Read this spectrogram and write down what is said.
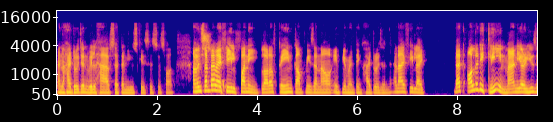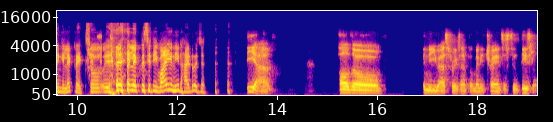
and hydrogen will have certain use cases to solve. I mean sometimes i feel funny. A lot of train companies are now implementing hydrogen and i feel like that already clean man. You're using electric. So electricity why you need hydrogen? Yeah. Although in the us for example many trains are still diesel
